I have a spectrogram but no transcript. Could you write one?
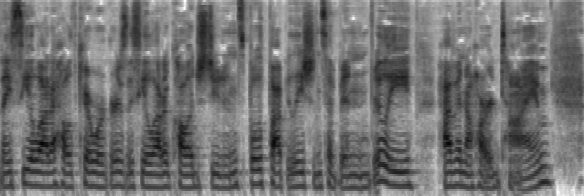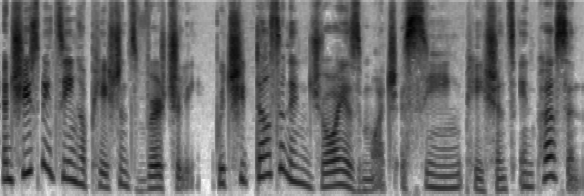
I see a lot of healthcare workers, I see a lot of college students. Both populations have been really having a hard time. And she's been seeing her patients virtually, which she doesn't enjoy as much as seeing patients in person.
